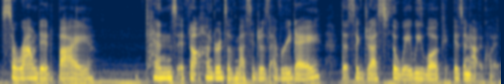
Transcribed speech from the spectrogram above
surrounded by tens, if not hundreds, of messages every day that suggest the way we look is inadequate.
